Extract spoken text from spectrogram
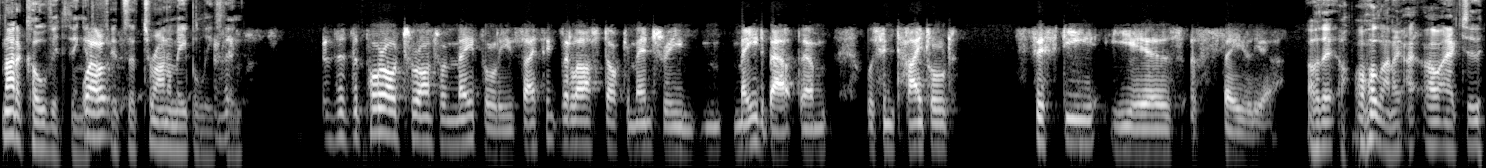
It's not a COVID thing. Well, it's, it's a Toronto Maple Leaf thing. The, the poor old Toronto Maple Leafs. I think the last documentary made about them was entitled "50 Years of Failure." Oh, they, oh, hold on. I, I, oh, actually,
